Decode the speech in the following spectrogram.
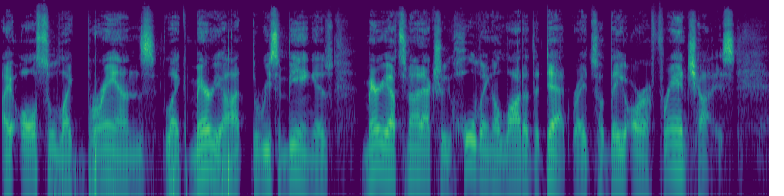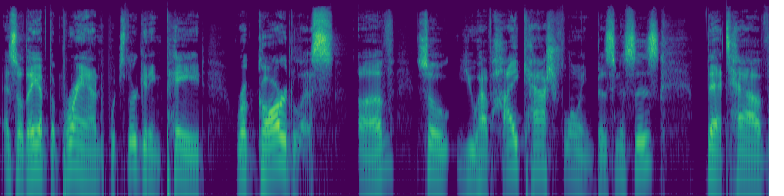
I also like brands like Marriott. The reason being is Marriott's not actually holding a lot of the debt, right? So they are a franchise. And so they have the brand, which they're getting paid regardless of. So you have high cash flowing businesses that have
